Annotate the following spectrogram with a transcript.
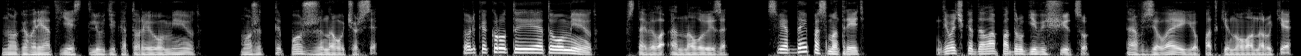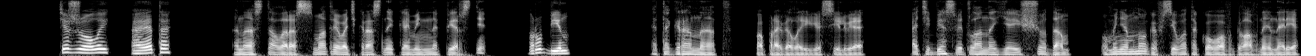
но, говорят, есть люди, которые умеют. Может, ты позже научишься?» «Только крутые это умеют», — вставила Анна-Луиза. «Свет, дай посмотреть». Девочка дала подруге вещицу. Та взяла ее, подкинула на руке. «Тяжелый, а это?» Она стала рассматривать красный камень на перстне. «Рубин». «Это гранат», — поправила ее Сильвия. «А тебе, Светлана, я еще дам. У меня много всего такого в главной норе.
